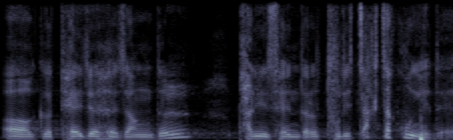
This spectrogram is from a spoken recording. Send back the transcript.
어, 그 대제회장들 바리새인들은 둘이 짝짝꿍이 돼요.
